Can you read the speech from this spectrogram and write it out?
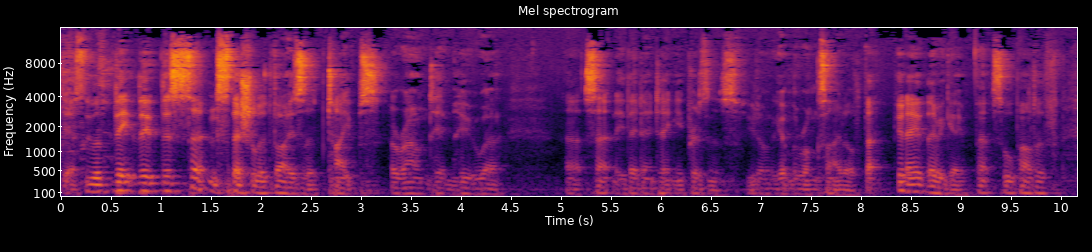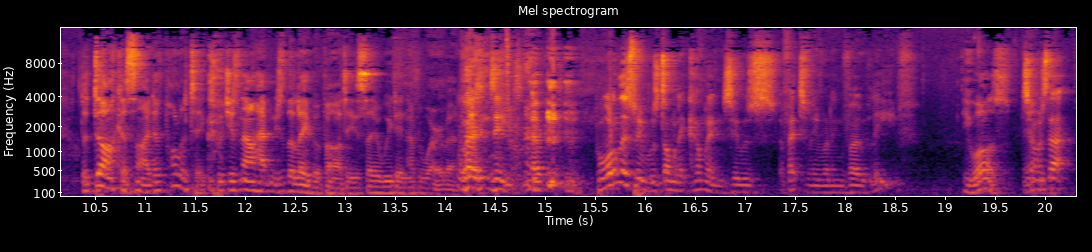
yes, there they, they, there's certain special advisor types around him who uh, uh, certainly they don't take any prisoners. You don't want to get on the wrong side of. But you know, there we go. That's all part of the darker side of politics, which is now happening to the Labour Party. So we didn't have to worry about it. Well, indeed. uh, but one of those people was Dominic Cummings, who was effectively running Vote Leave. He was. So yeah. was that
